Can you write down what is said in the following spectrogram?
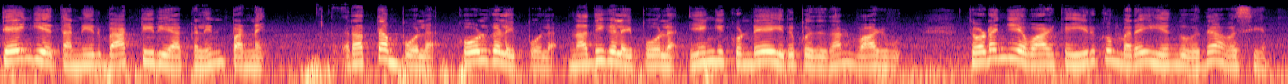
தேங்கிய தண்ணீர் பாக்டீரியாக்களின் பண்ணை. ரத்தம் போல கோள்களைப் போல நதிகளைப் போல இயங்கிக் கொண்டே இருப்பதுதான் வாழ்வு. தொடங்கிய வாழ்க்கை இருக்கும் வரை இயங்குவது அவசியம்.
